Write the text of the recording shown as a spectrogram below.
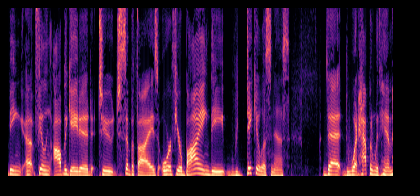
being uh, feeling obligated to sympathize, or if you're buying the ridiculousness that what happened with him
